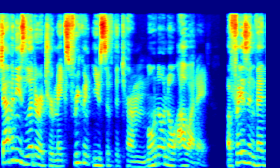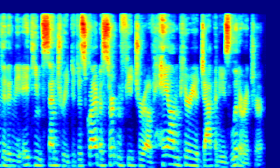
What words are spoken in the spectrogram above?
Japanese literature makes frequent use of the term mono no aware, a phrase invented in the 18th century to describe a certain feature of Heian period Japanese literature,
